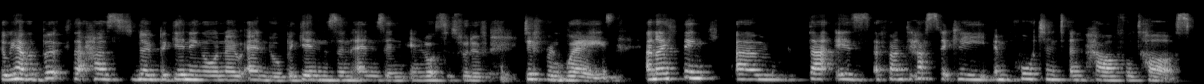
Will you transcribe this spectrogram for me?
that we have a book that has no beginning or no end or begins and ends in, in lots of sort of different ways. And I think um, that is a fantastically important and powerful task.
